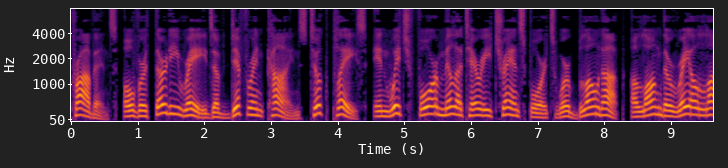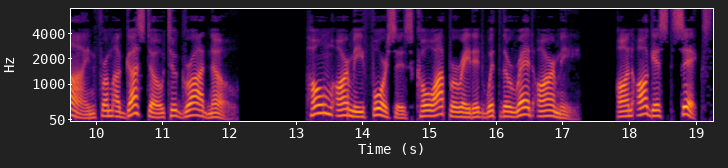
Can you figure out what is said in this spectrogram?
province, over 30 raids of different kinds took place, in which four military transports were blown up, along the rail line from Augusto to Grodno. Home Army forces cooperated with the Red Army, on August 6,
